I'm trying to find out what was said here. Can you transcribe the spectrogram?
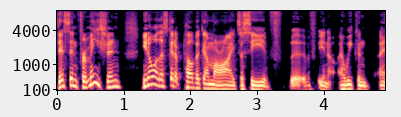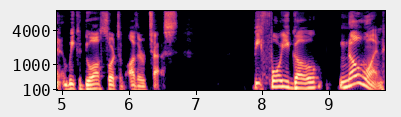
this information, you know what, let's get a pelvic MRI to see if, if you know, and we can, and we could do all sorts of other tests. Before you go, no one,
